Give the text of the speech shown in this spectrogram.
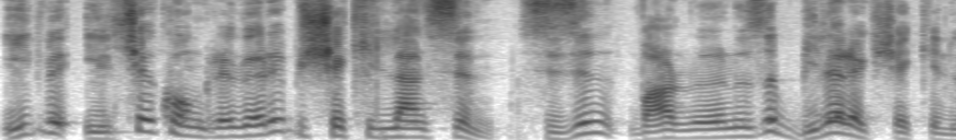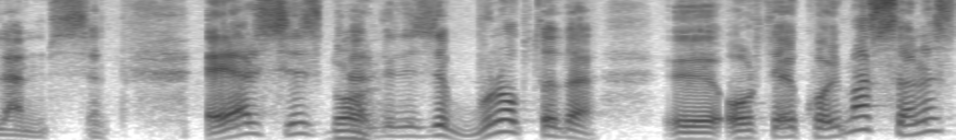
İl ve ilçe kongreleri bir şekillensin. Sizin varlığınızı bilerek şekillenmişsin. Eğer siz Doğru. kendinizi bu noktada e, ortaya koymazsanız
